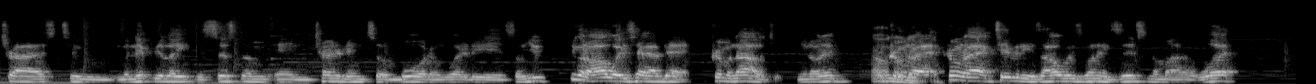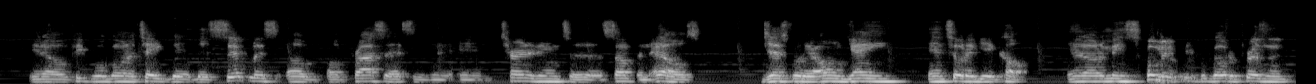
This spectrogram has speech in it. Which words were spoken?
tries to manipulate the system and turn it into more than what it is. So you you're gonna always have that criminology. You know, that, criminal, that. criminal activity is always gonna exist no matter what. You know, people are gonna take the, the simplest of, of processes and, and turn it into something else just for their own gain until they get caught. You know what I mean? So many people go to prison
